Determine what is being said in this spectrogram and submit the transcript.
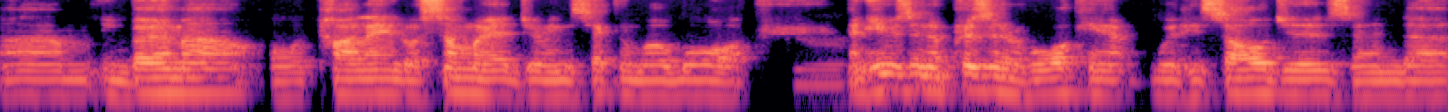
um, in Burma or Thailand or somewhere during the Second World War. And he was in a prisoner of war camp with his soldiers, and uh,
